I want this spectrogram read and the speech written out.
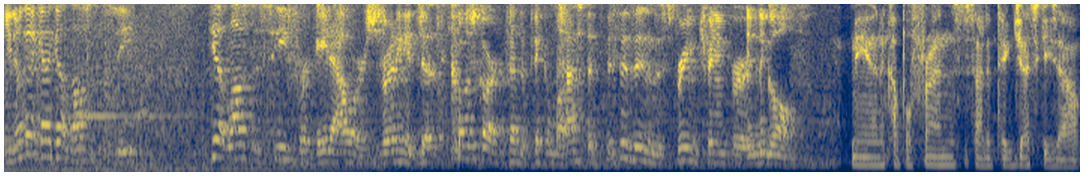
You know that guy got lost at sea? He got lost at sea for eight hours. Running a jet ski. Coast Guard had to pick him up. Has to, this is in the spring training for. In the Gulf. Me and a couple friends decided to take jet skis out.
